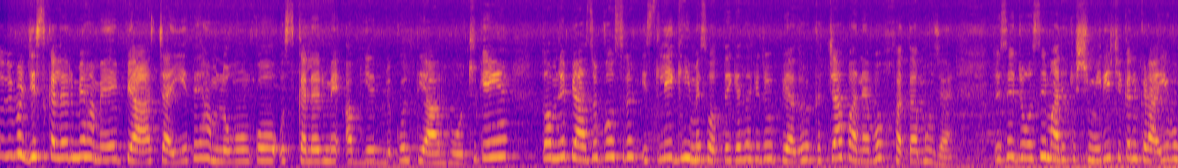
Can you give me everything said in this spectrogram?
तो व्यूवर जिस कलर में हमें प्याज चाहिए थे, हम लोगों को उस कलर में अब ये बिल्कुल तैयार हो चुके हैं। तो हमने प्याज़ों को सिर्फ़ इसलिए घी में सोते किया था कि जो प्याज़ों का कच्चा पान है वो ख़त्म हो जाए। तो इसे जो सी हमारी कश्मीरी चिकन कढ़ाई है, वो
